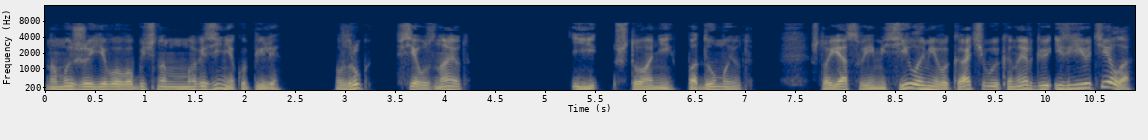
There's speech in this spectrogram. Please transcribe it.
Но мы же его в обычном магазине купили. Вдруг все узнают. И что они подумают? Что я своими силами выкачиваю к энергию из ее тела?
